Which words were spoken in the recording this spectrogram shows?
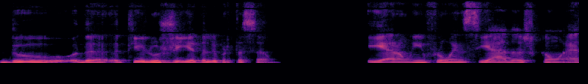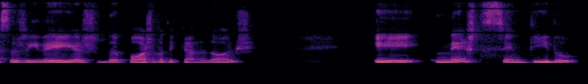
da teologia da libertação. E eram influenciadas com essas ideias de pós-Vaticano II. E, neste sentido,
